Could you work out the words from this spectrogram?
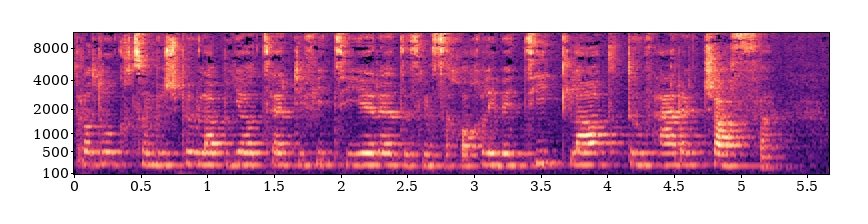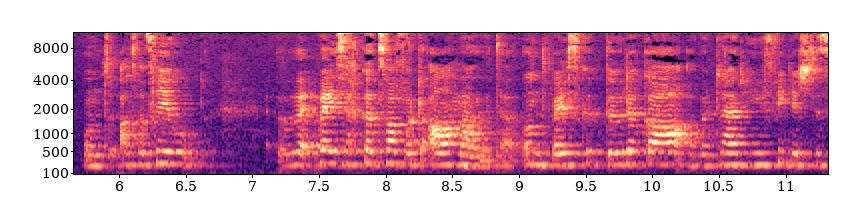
Produkt zum Beispiel bio zertifizieren, dass man sich auch ein bisschen Zeit lässt, darauf herzuschaffen. Und also viel wollen sich gerade sofort anmelden und wollen es durchgehen, aber dann häufig ist das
